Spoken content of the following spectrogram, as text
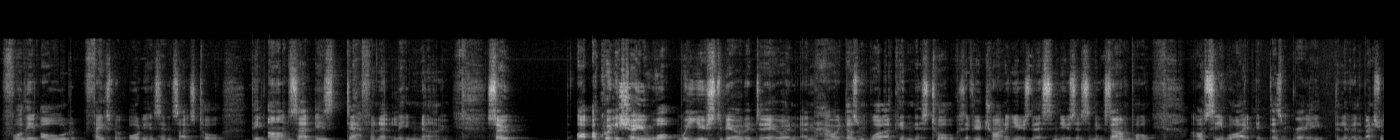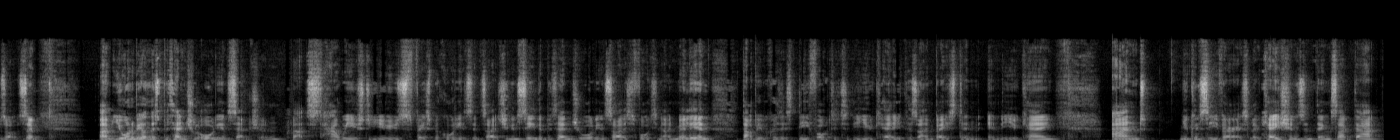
for the old Facebook Audience Insights tool? The answer is definitely no. So I'll, quickly show you what we used to be able to do and, and how it doesn't work in this tool. Because if you're trying to use this and use it as an example, I'll see why it doesn't really deliver the best results. So um, you want to be on this potential audience section. That's how we used to use Facebook Audience Insights. You can see the potential audience size 49 million. That'll be because it's defaulted to the UK because I'm based in, in the UK. And you can see various locations and things like that.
